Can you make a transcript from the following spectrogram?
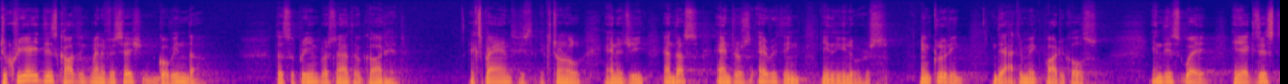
To create this cosmic manifestation, Govinda, the Supreme Personality of Godhead, expands his external energy and thus enters everything in the universe including the atomic particles. In this way, he exists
